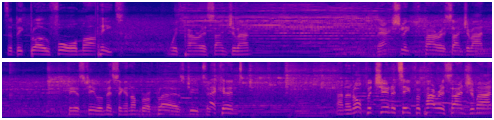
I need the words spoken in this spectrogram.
It's a big blow for Mark Pete with Paris Saint-Germain. They actually, Paris Saint-Germain, PSG were missing a number of players due to second. And an opportunity for Paris Saint-Germain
